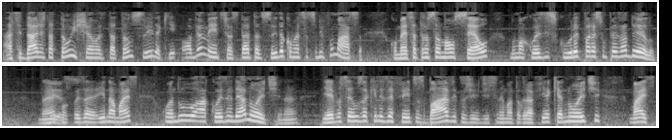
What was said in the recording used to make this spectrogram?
a cidade está tão em chamas, está tão destruída que, obviamente, se a cidade está destruída, começa a subir fumaça. Começa a transformar o céu numa coisa escura que parece um pesadelo. Né? Uma coisa, ainda mais quando a coisa ainda é à noite, né? E aí você usa aqueles efeitos básicos de, de cinematografia que é noite, mas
